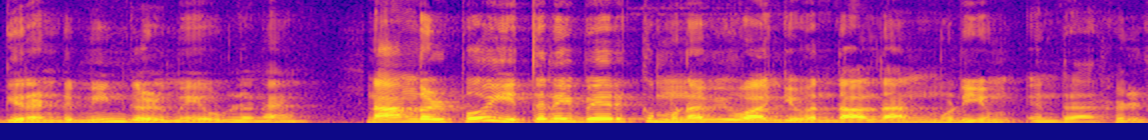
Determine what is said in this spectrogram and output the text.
இரண்டு மீன்களுமே உள்ளன. நாங்கள் போய் இத்தனை பேருக்கு உணவு வாங்கி வந்தால்தான் முடியும் என்றார்கள்.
